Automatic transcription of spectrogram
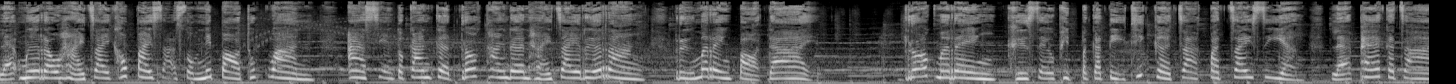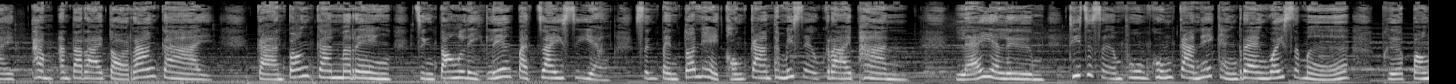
และเมื่อเราหายใจเข้าไปสะสมในปอดทุกวัน อาจเสี่ยงต่อการเกิดโรคทางเดินหายใจเรื้อรัง หรือมะเร็งปอดได้ โรคมะเร็ง คือเซลล์ผิดปกติที่เกิดจากปัจจัยเสี่ยง และแพร่กระจายทำอันตรายต่อร่างกาย การป้องกันมะเร็งจึงต้องหลีกเลี่ยงปัจจัยเสี่ยง ซึ่งเป็นต้นเหตุของการทำให้เซลล์กลายพันธุ์ และอย่าลืมที่จะเสริมภูมิคุ้มกันให้แข็งแรงไว้เสมอ เพื่อป้อง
